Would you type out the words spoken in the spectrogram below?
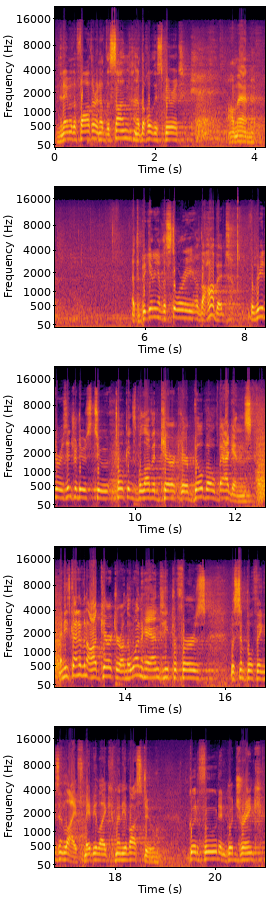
In the name of the Father, and of the Son, and of the Holy Spirit. Amen. At the beginning of the story of The Hobbit, the reader is introduced to Tolkien's beloved character, Bilbo Baggins. And he's kind of an odd character. On the one hand, he prefers the simple things in life, maybe like many of us do good food and good drink,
